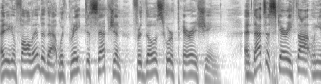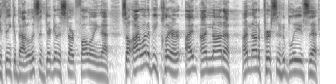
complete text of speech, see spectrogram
And you can fall into that with great deception for those who are perishing. And that's a scary thought when you think about it. Listen, they're going to start following that. So I want to be clear. I, am not a, I'm not a person who believes that,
